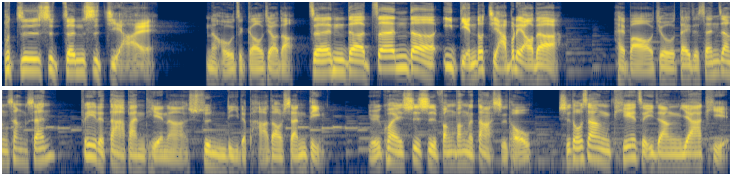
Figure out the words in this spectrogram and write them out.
不知是真是假。”哎，那猴子高叫道：“真的，真的，一点都假不了的。”太保就带着三藏上山，费了大半天啊，顺利的爬到山顶。有一块四四方方的大石头，石头上贴着一张压帖。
